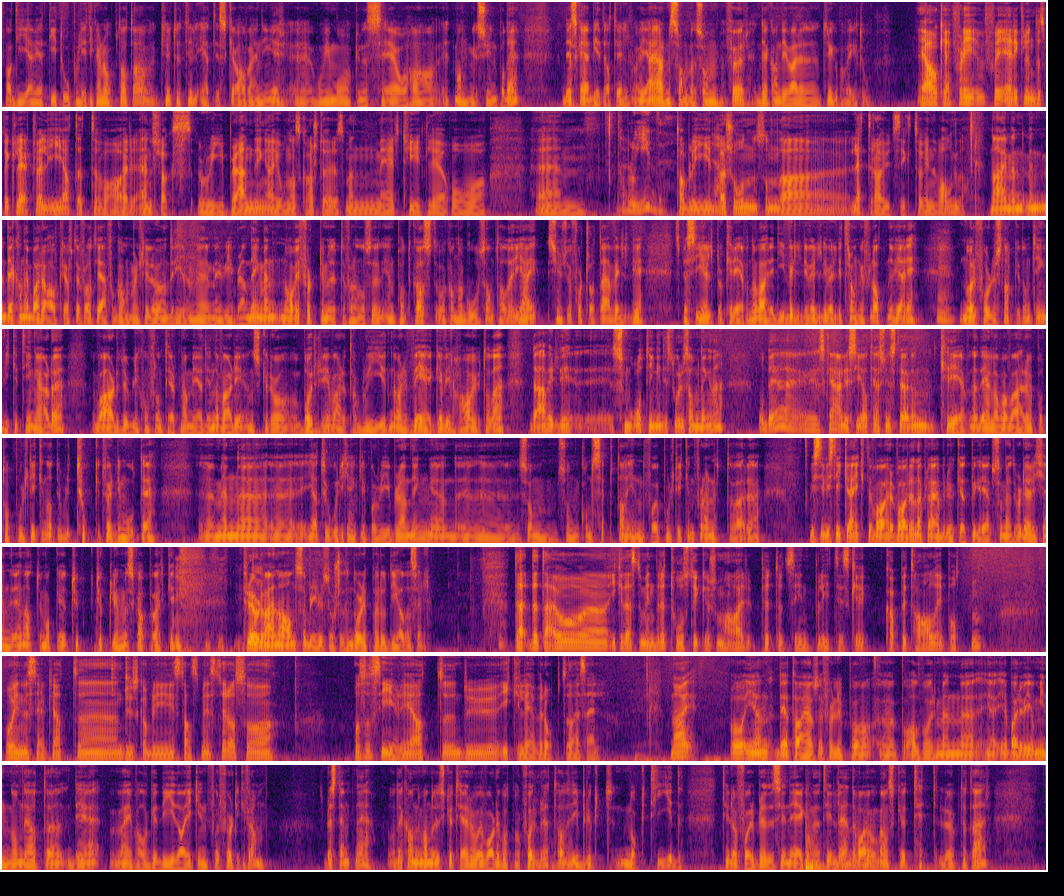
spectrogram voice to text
av de jeg vet de to politikerne er opptatt av, knyttet til etiske avveininger, eh, hvor vi må kunne se og ha et mangesyn på det. Det skal jeg bidra til. Og jeg er den samme som før. Det kan de være trygge på, begge to. Ja, ok. Fordi, fordi, Erik Lunde spekulerte vel i at dette var en slags rebranding av Jonas Gahr Støre som en mer tydelig og um, Tabloid. Tabloid ja. versjon som da lettere har utsikt til å vinne valg, da. Nei, men, men, men, det kan jeg bare avkrefte, for at jeg er for gammel til å drive med, med rebranding. Men nå har vi 40 minutter foran oss i en podkast og kan ha gode samtaler. Jeg syns jo fortsatt det er veldig spesielt og krevende å være i de veldig, veldig, veldig trange flatene vi er i. Mm. Når får du snakket om ting? Hvilke ting er det? Hva er det du blir konfrontert med av mediene? Hva er det de ønsker å bore i? Hva er det tabloidene, hva er det VG vil ha ut av det? Det er veldig eh, små ting i de store sammenhengene. Og det skal jeg ærlig si at jeg syns det er en krevende del av å være på toppolitikken, at du blir trukket veldig mot det. Eh, men eh, jeg tror ikke egentlig på rebranding eh, som, som konsept da, innenfor politikken, for det er nødt til å være hvis, hvis, det ikke er ekte vare, vare, der pleier jeg å bruke et begrep som jeg tror dere kjenner igjen, at du må ikke tuk tukle med skaperverket. Prøver du å være en annen, så blir du stort sett en dårlig parodi av deg selv. Det, dette er jo ikke desto mindre to stykker som har puttet sin politiske kapital i potten og investert i at uh, du skal bli statsminister, og så, og så sier de at uh, du ikke lever opp til deg selv. Nei, og igjen, det tar jeg selvfølgelig på, uh, på alvor. Men jeg, jeg, bare vil jo minne om det at det veivalget de da gikk inn for, førte ikke fram. Det ble stemt ned. Og det kan man jo diskutere over. Var det godt nok forberedt? Hadde de brukt nok tid til å forberede sine egne til det? Det var jo ganske tett løp, dette her.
